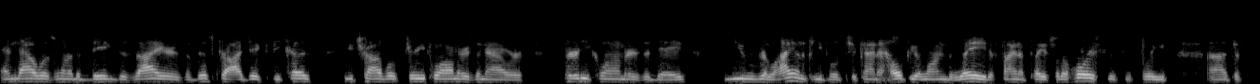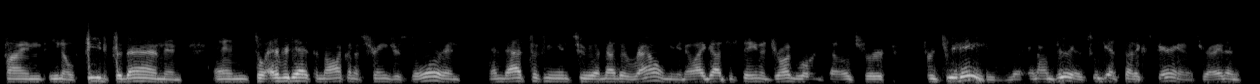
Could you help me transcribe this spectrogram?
and that was one of the big desires of this project because you travel three kilometers an hour 30 kilometers a day you rely on people to kind of help you along the way to find a place for the horses to sleep uh, to find you know feed for them and and so every day I had to knock on a stranger's door and and that took me into another realm. You know, I got to stay in a drug lord's house for for three days in Honduras. Who gets that experience, right? And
